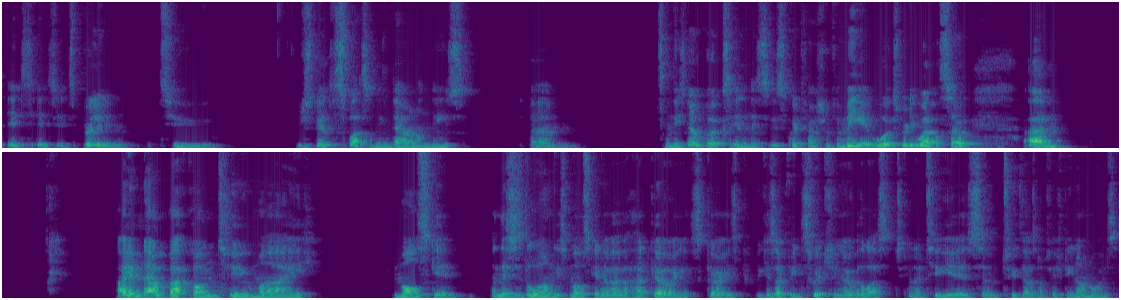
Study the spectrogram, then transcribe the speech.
it's it's it's brilliant to just be able to splat something down on these um, on these notebooks in this, this grid fashion. For me, it works really well. So um, I am now back onto my Moleskine, and this is the longest Moleskine I've ever had going. It's going it's because I've been switching over the last kind of two years, so 2015 onwards.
